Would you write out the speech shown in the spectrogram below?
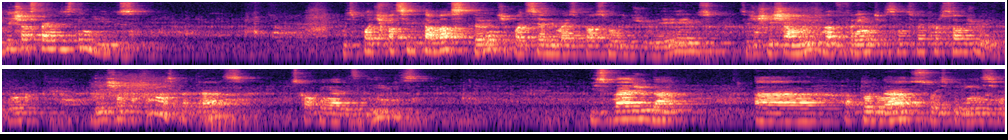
deixar as pernas estendidas. Isso pode facilitar bastante, pode ser ali mais próximo dos joelhos. Se a gente deixar muito na frente, assim, você vai forçar o joelho. Então, deixa um pouquinho mais para trás, os calcanhares livres. Isso vai ajudar a, a tornar a sua experiência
